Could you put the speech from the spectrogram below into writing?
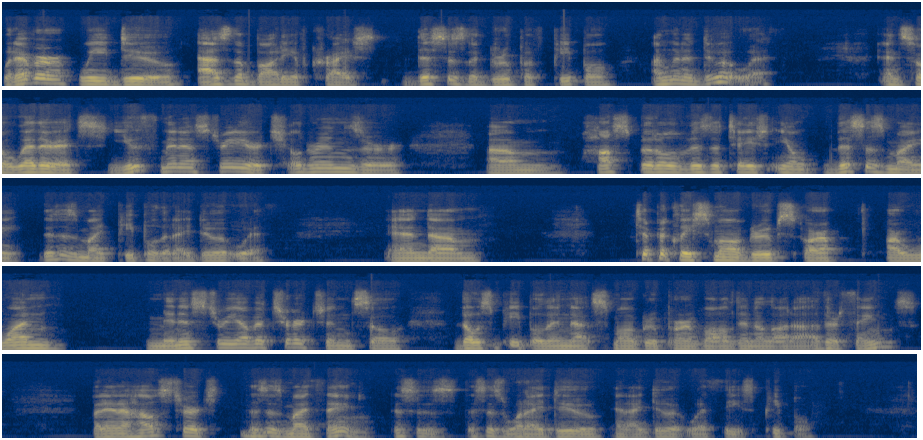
Whatever we do as the body of Christ, this is the group of people I'm going to do it with. And so, whether it's youth ministry or children's or um, hospital visitation, you know, this is my this is my people that I do it with. And um, typically, small groups are are one ministry of a church. And so those people in that small group are involved in a lot of other things. But in a house church, this is my thing. This is this is what I do, and I do it with these people.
